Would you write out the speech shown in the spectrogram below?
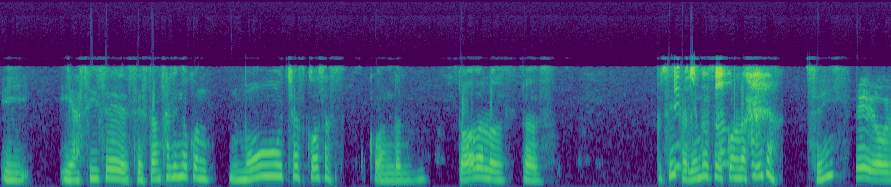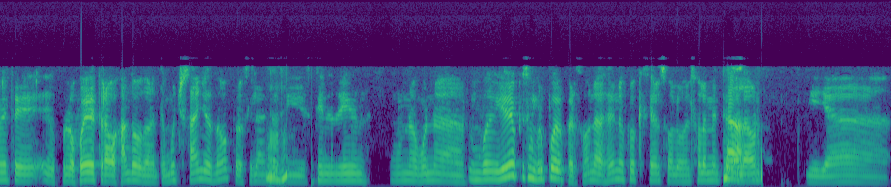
Y, y así se, se están saliendo con muchas cosas con todos los, pues sí, pues, saliéndose con la suya. Sí. Sí obviamente eh, lo fue trabajando durante muchos años no pero sí la neta sí tienen ahí una buena un buen yo creo que es un grupo de personas ¿eh? no creo que sea él solo él solamente da la orden y ya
